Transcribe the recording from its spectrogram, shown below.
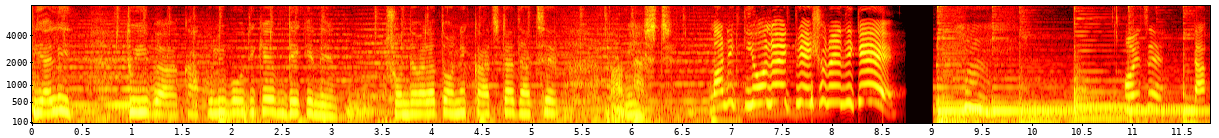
পিয়ালি তুই কাকুলি বৌদিকে ডেকে নে। সন্ধ্যাবেলা তো অনেক কাজ টাজ আছে। আমি আসছি। মানে কি হলো একটু এসো না এদিকে? হয় যে ডাক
